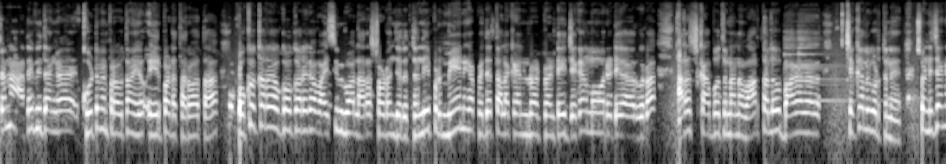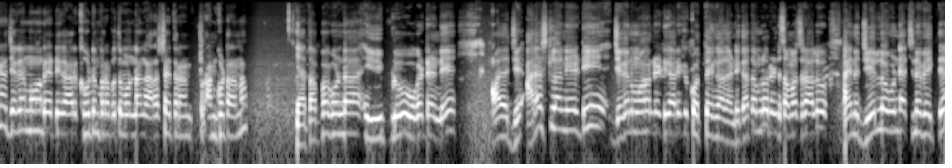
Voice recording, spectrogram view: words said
సన్న అదే విధంగా కూటమి ప్రభుత్వం ఏర్పడిన తర్వాత ఒక్కొక్కరు ఒక్కొక్కరుగా వైసీపీ వాళ్ళు అరెస్ట్ అవడం జరుగుతుంది. ఇప్పుడు మెయిన్గా పెద్ద తలకైనటువంటి జగన్మోహన్ రెడ్డి గారు కూడా అరెస్ట్ కాబోతున్న వార్తలు బాగా చక్కర్లు కొడుతున్నాయి. సో నిజంగా జగన్మోహన్ రెడ్డి గారు కూటమి ప్రభుత్వం ఉండగా అరెస్ట్ అవుతారని అనుకుంటారా తప్పకుండా. ఇప్పుడు ఒకటండి. ఆ జ- అనేటి జగన్మోహన్ రెడ్డి గారికి కొత్త ఏం కాదండి. గతంలో రెండు సంవత్సరాలు ఆయన జైల్లో ఉండి వచ్చిన వ్యక్తే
